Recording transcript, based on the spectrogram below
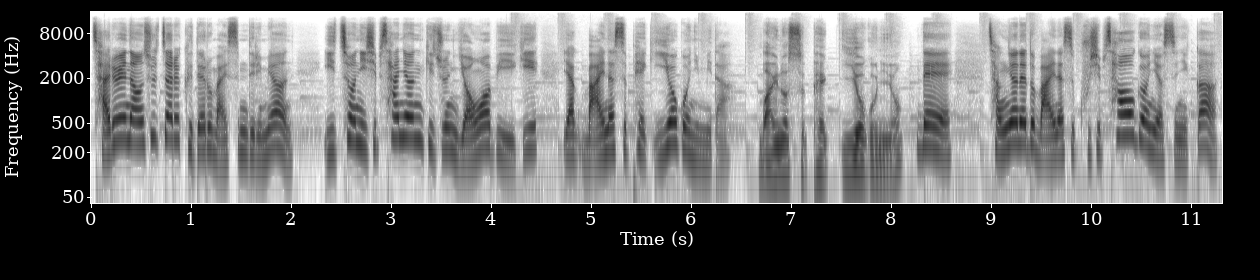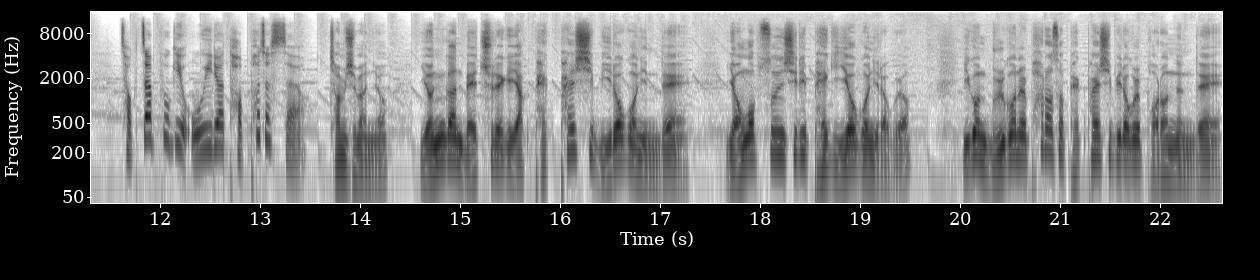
자료에 나온 숫자를 그대로 말씀드리면 2024년 기준 영업이익이 약 마이너스 102억 원입니다. 마이너스 102억 원이요? 네, 작년에도 마이너스 94억 원이었으니까 적자 폭이 오히려 더 퍼졌어요. 잠시만요. 연간 매출액이 약 181억 원인데 영업 손실이 102억 원이라고요? 이건 물건을 팔아서 181억을 벌었는데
